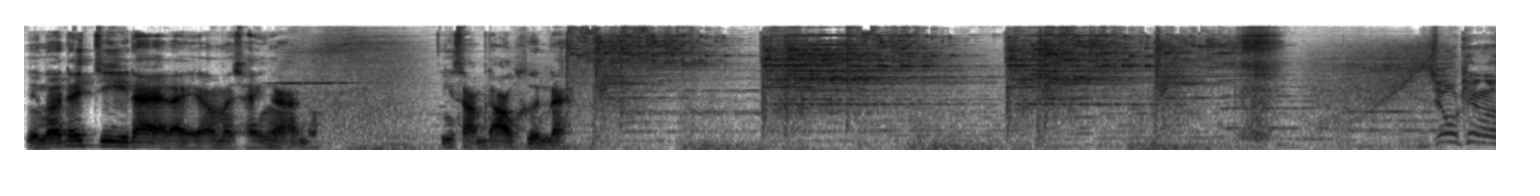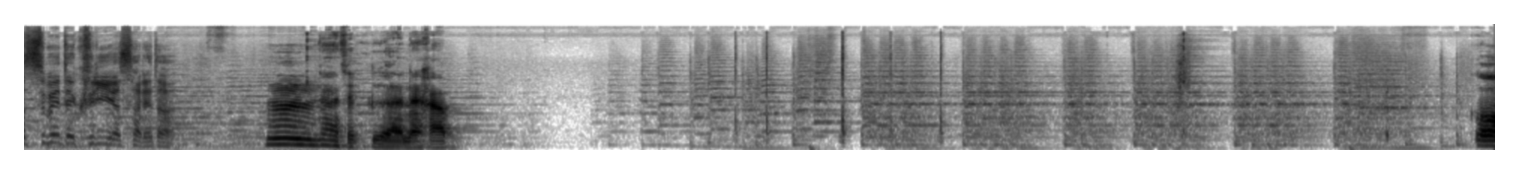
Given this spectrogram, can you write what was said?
อย่างน้อยได้จี้ได้อะไร เอามาใช้งานเนาะนี่สามดาวขึ้นนะอืม น่าจะเกลือนะครับ ก็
